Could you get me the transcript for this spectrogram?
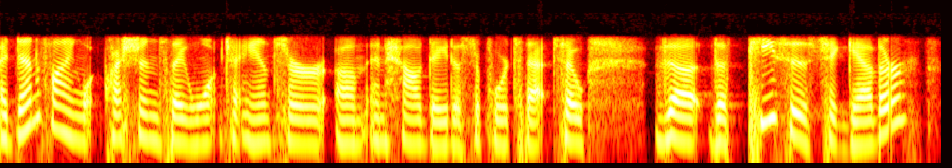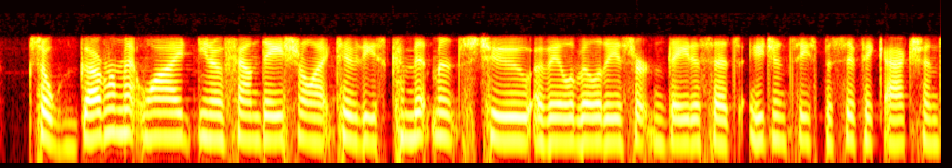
identifying what questions they want to answer um, and how data supports that. So the the pieces together so government-wide, you know, foundational activities, commitments to availability of certain data sets, agency-specific actions,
